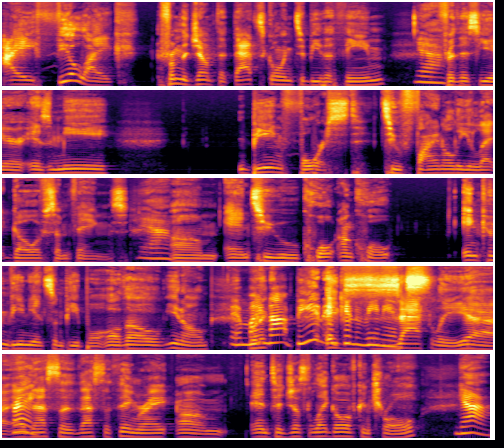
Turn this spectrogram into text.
I feel like from the jump that that's going to be the theme yeah. for this year is me being forced to finally let go of some things yeah. um and to quote unquote inconvenience some people although you know it might not be an inconvenience. exactly yeah Right. and that's the that's the thing right um and to just let go of control Yeah.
